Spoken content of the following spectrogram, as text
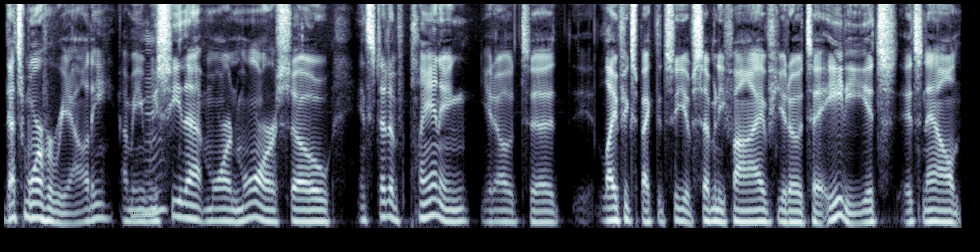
that's more of a reality. I mean, mm-hmm. we see that more and more. So instead of planning, you know, to life expectancy of 75, you know, to 80, it's it's now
